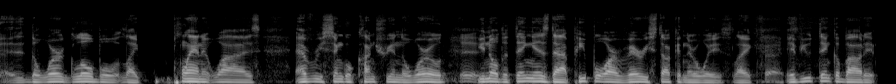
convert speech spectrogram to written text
uh, the word global like planet wise every single country in the world Yeah. you know the thing is that people are very stuck in their ways like Facts. if you think about it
